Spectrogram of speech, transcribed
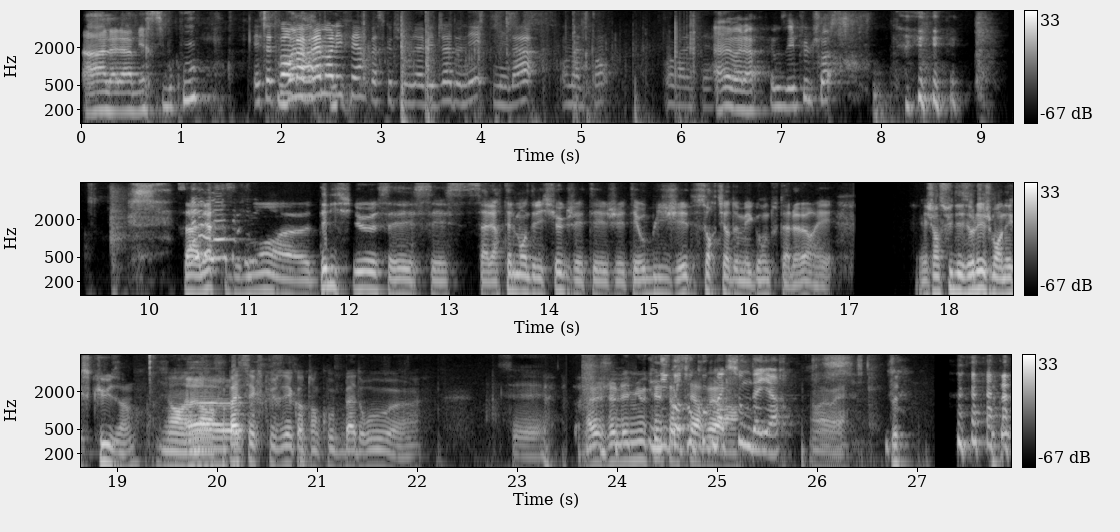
Ah là là, merci beaucoup. Et cette fois, on va vraiment les faire parce que tu nous l'avais déjà donné, mais là, on a le temps. On va les faire. Ah voilà, vous avez plus le choix. Ça a l'air complètement euh, délicieux. C'est, c'est, ça a l'air tellement délicieux que j'ai été, j'ai été obligé de sortir de mes gonds tout à l'heure. Et, et j'en suis désolé, je m'en excuse. hein. Non, non, Euh, non, faut pas s'excuser quand on coupe Badrou. euh, c'est. Ouais, je l'ai muté Ni sur quand le on coupe serveur. hein. Maxoum d'ailleurs. Ouais, ouais. Peut-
